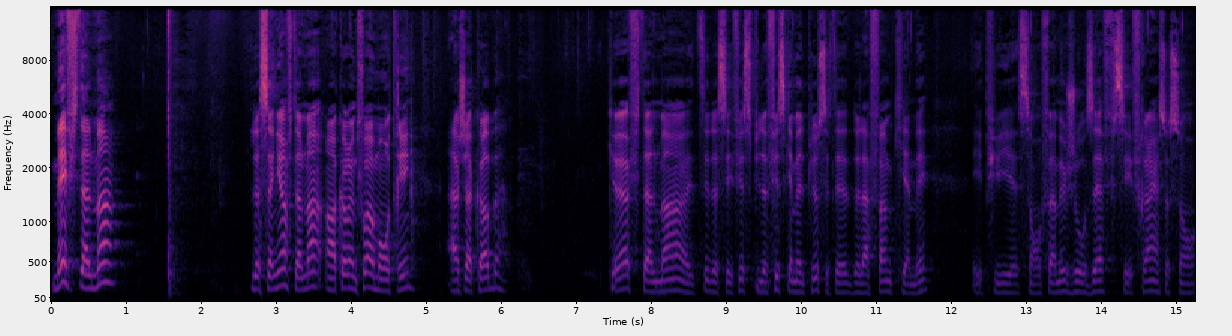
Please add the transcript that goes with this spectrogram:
Mais finalement, le Seigneur, finalement, encore une fois, a montré à Jacob que finalement, de ses fils, puis le fils qu'il aimait le plus, c'était de la femme qu'il aimait. Et puis son fameux Joseph, ses frères se sont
